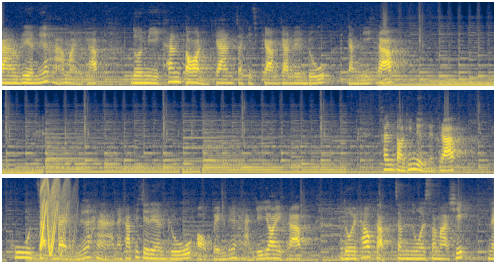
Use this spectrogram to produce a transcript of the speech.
การเรียนเนื้อหาใหม่ครับ โดยมีขั้นตอนการจัดกิจกรรมการเรียนรู้ดังนี้ครับขั้นตอนที่1นะครับครูจัดแบ่งเนื้อหานะครับที่จะเรียนรู้ออกเป็นเนื้อหาย่อยๆครับ โดยเท่ากับจำนวนสมาชิกใน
